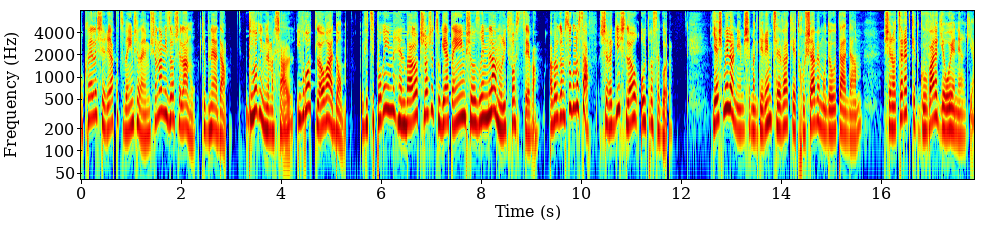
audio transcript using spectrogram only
או כאלה שראיית הצבעים שלהם שונה מזו שלנו, כבני אדם. דבורים למשל, עיוורות לאור האדום, וציפורים הן בעלות שלושת סוגי התאים שעוזרים לנו לתפוס צבע, אבל גם סוג נוסף, שרגיש לאור אולטרה סגול. יש מילונים שמגדירים צבע כתחושה במודעות האדם, שנוצרת כתגובה לגירוי אנרגיה.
